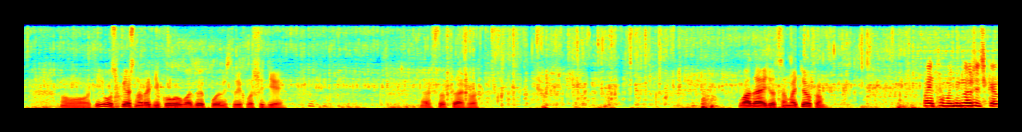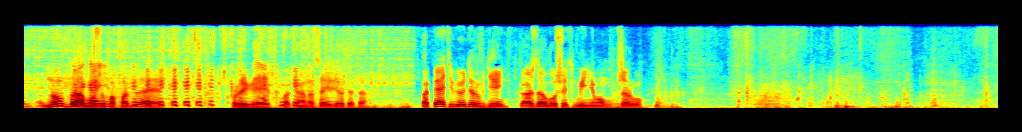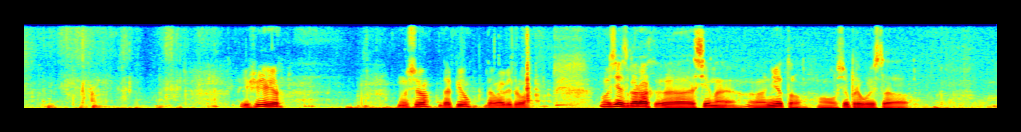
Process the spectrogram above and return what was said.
Вот, и успешно родниковой водой поем своих лошадей. Так что так вот. Вода идет самотеком поэтому немножечко Ну да, воздух попадает, прыгает. Пока она сойдет, это по 5 ведер в день, каждая лошадь минимум в жару. Эфир. Ну все, допил, давай ведро. Ну, здесь в горах э, сена э, нету, все привозится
